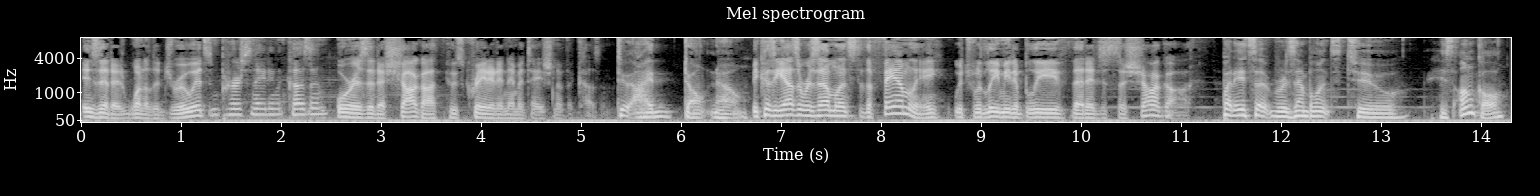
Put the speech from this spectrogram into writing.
Is it a, one of the druids impersonating the cousin? Or is it a Shoggoth who's created an imitation of the cousin? Dude, I don't know. Because he has a resemblance to the family, which would lead me to believe that it's a Shoggoth, But it's a resemblance to his uncle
